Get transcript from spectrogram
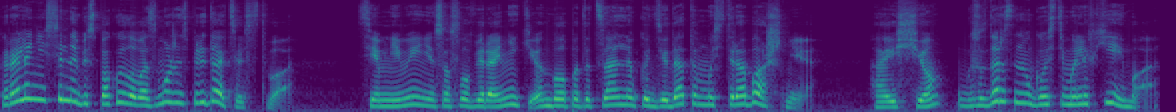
Короля не сильно беспокоила возможность предательства. Тем не менее, со слов Вероники, он был потенциальным кандидатом в мастера башни. А еще государственным гостем Эльфхейма.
